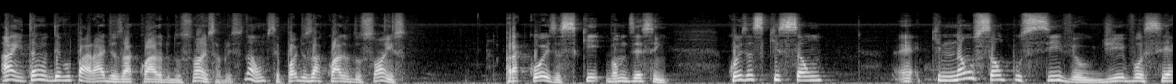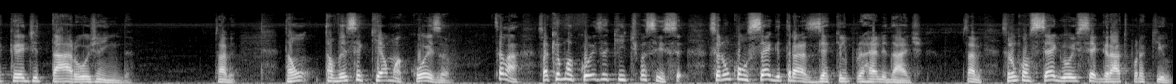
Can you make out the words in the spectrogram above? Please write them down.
Ah, então eu devo parar de usar quadro dos sonhos, sobre isso? Não, você pode usar quadro dos sonhos para coisas que, vamos dizer assim, coisas que são é, que não são possível de você acreditar hoje ainda, sabe? Então, talvez você quer uma coisa, sei lá, só que é uma coisa que tipo assim, você não consegue trazer aquilo para a realidade, sabe? Você não consegue hoje ser grato por aquilo,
